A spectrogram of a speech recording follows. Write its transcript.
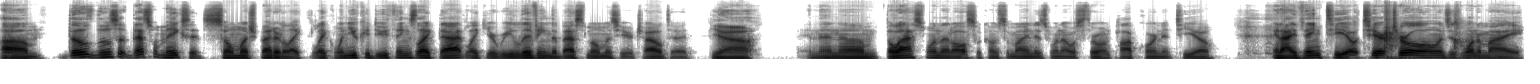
Um, those those are, that's what makes it so much better. Like like when you could do things like that, like you're reliving the best moments of your childhood. Yeah. And then um, the last one that also comes to mind is when I was throwing popcorn at T.O., and I think T.O. Ter- Terrell Owens is one of my.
